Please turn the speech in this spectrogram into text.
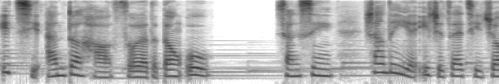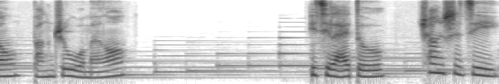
一起安顿好所有的动物。相信上帝也一直在其中帮助我们哦。一起来读《创世纪》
